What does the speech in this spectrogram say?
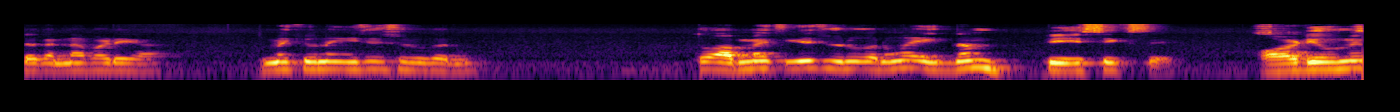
पे करना पड़ेगा। तो मैं क्यों ना यहीं से शुरू करूँ? तो अब मैं चीज़ें शुरू करूँगा एकदम बेसिक से। ऑडियो में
